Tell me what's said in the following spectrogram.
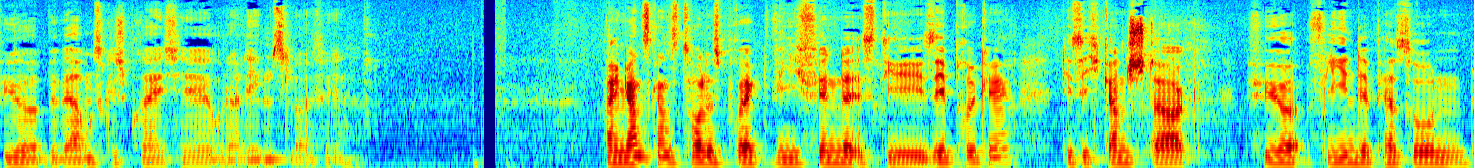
für Bewerbungsgespräche oder Lebensläufe. Ein ganz, ganz tolles Projekt, wie ich finde, ist die Seebrücke, die sich ganz stark für fliehende Personen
